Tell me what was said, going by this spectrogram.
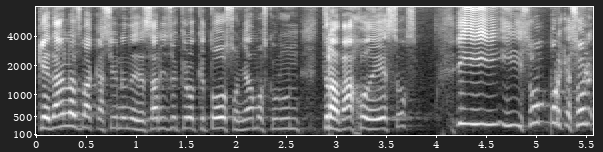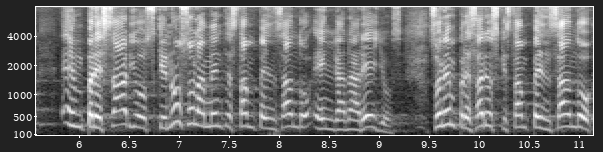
que dan las vacaciones necesarias. Yo creo que todos soñamos con un trabajo de esos. Y, y, son porque son empresarios que no solamente están pensando en ganar ellos, son empresarios que están pensando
